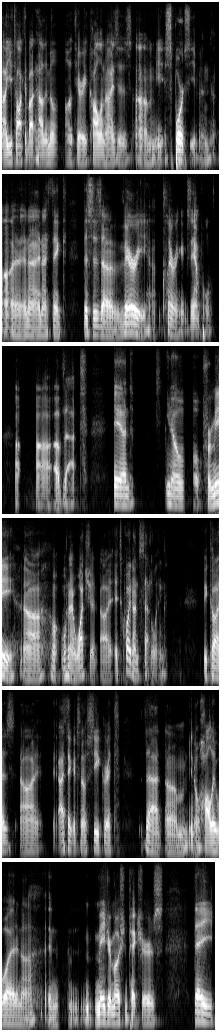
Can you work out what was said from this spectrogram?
uh, you talked about how the military colonizes um, sports, even, uh, and I, and I think this is a very uh, glaring example uh, of that. And, you know, for me, when I watch it, it's quite unsettling because I think it's no secret that, um, you know, Hollywood and, and major motion pictures, they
